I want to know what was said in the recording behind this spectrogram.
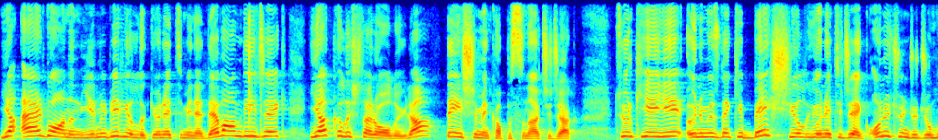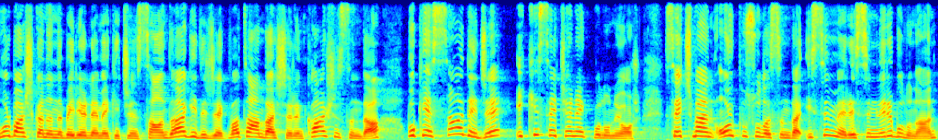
ya Erdoğan'ın 21 yıllık yönetimine devam diyecek ya Kılıçdaroğlu'yla değişimin kapısını açacak. Türkiye'yi önümüzdeki 5 yıl yönetecek 13. Cumhurbaşkanını belirlemek için sandığa gidecek vatandaşların karşısında bu kez sadece iki seçenek bulunuyor. Seçmen oy pusulasında isim ve resimleri bulunan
